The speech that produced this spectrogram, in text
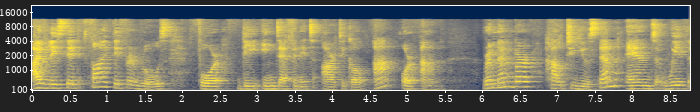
I've listed five different rules for the indefinite article a or an. Remember how to use them and with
